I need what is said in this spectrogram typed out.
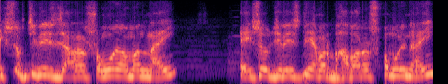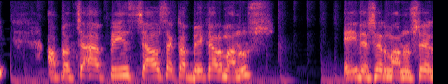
এইসব জিনিস জানার সময় আমার নাই। এইসব জিনিস নিয়ে আমার ভাবারও সময় নাই। আপনার প্রিন্স চার্লস একটা বেকার মানুষ। এই দেশের মানুষের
